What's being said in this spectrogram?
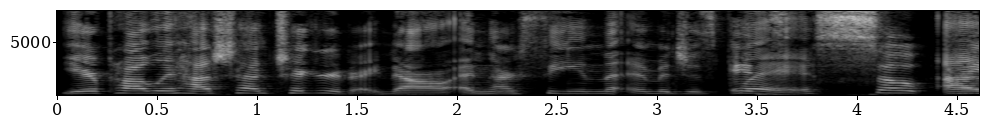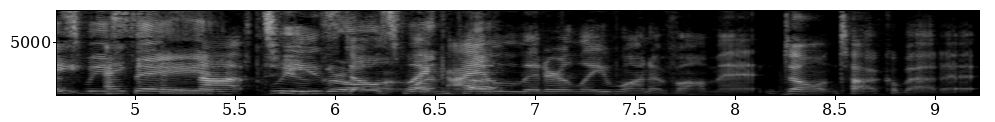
you're probably hashtag triggered right now and are seeing the images play. it's so As I, we I say, cannot two please girls, don't like I literally want to vomit. Don't talk about it.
